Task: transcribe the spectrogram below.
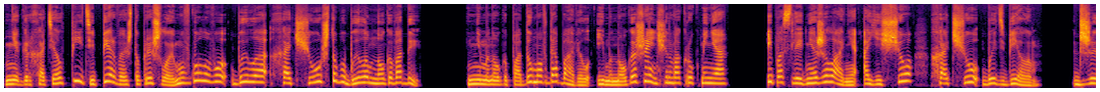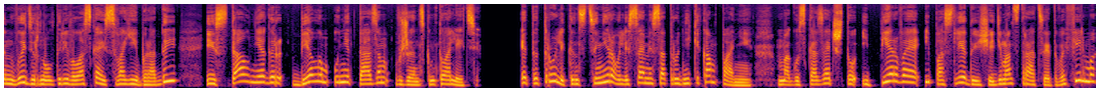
Негр хотел пить, и первое, что пришло ему в голову, было «хочу, чтобы было много воды». Немного подумав, добавил «и много женщин вокруг меня». И последнее желание, а еще «хочу быть белым». Джин выдернул три волоска из своей бороды и стал негр белым унитазом в женском туалете. Этот ролик инсценировали сами сотрудники компании. Могу сказать, что и первая, и последующая демонстрация этого фильма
